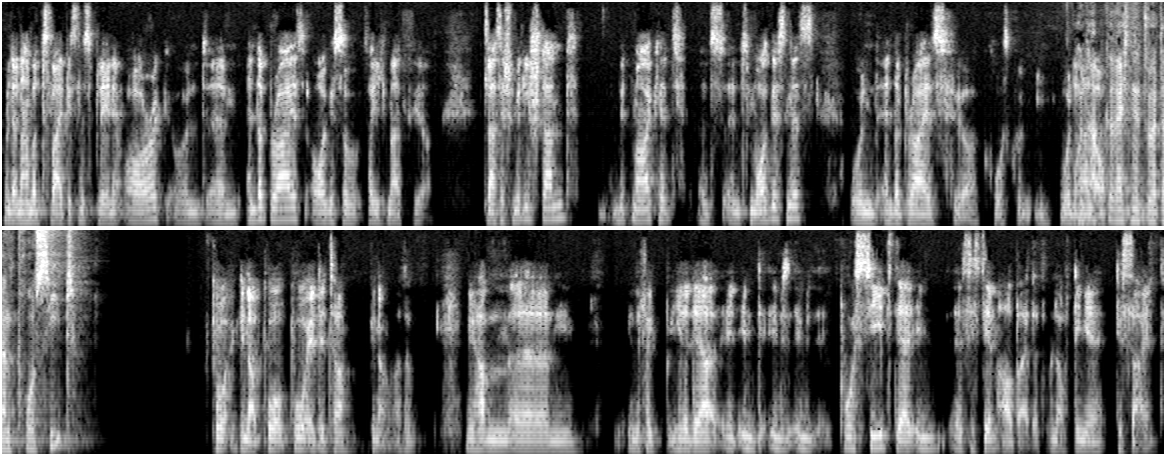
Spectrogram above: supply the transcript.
Und dann haben wir zwei Businesspläne, Org und ähm, Enterprise. Org ist so, sage ich mal, für klassisch Mittelstand, Mid-Market und, und, Small Business und Enterprise für Großkunden. und halt abgerechnet wird dann pro Seat? Pro, genau, pro, pro Editor, genau. Also wir haben ähm, im Endeffekt jeder, der im, im, im, pro Seat, der im System arbeitet und auch Dinge designt.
